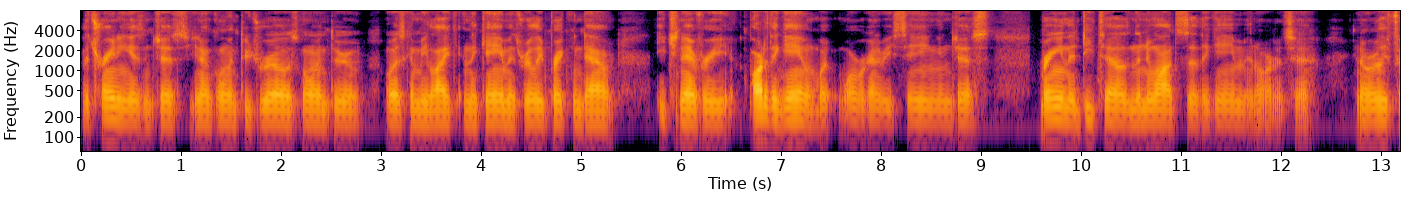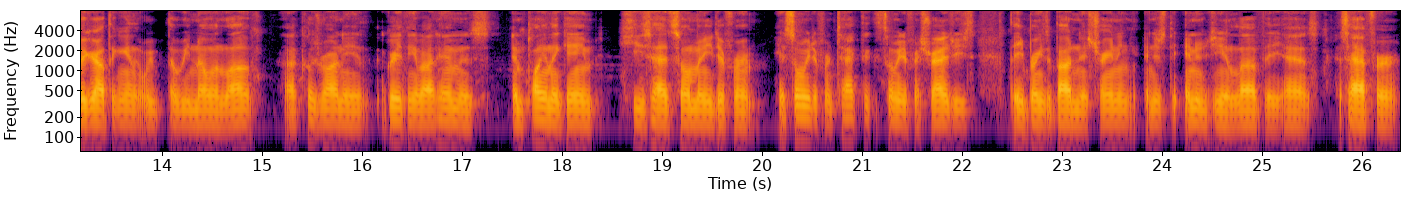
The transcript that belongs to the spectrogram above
the training isn't just, you know, going through drills, going through what it's going to be like in the game. It's really breaking down each and every part of the game, what, what we're going to be seeing, and just bringing the details and the nuances of the game in order to, you know, really figure out the game that we that we know and love. Uh, Coach Ronnie, the great thing about him is in playing the game, he's had so many different he has so many different tactics, so many different strategies that he brings about in his training, and just the energy and love that he has has had for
